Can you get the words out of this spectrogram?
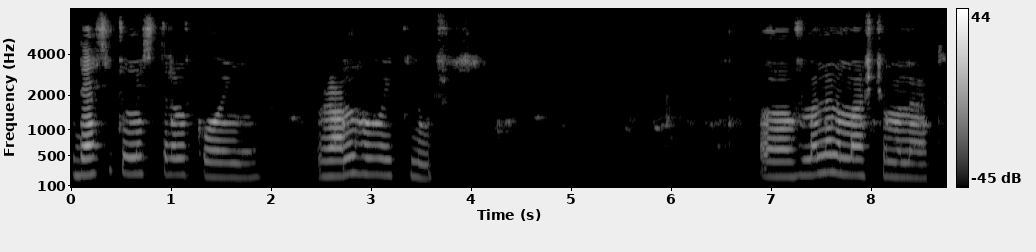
10 містернкоїнів. Ранговий ключ. Е, в мене немає ще монет.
